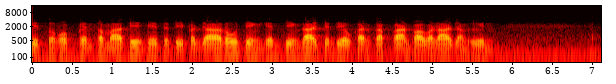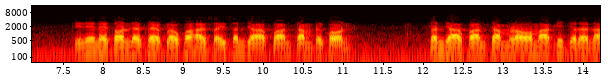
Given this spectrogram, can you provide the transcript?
จิตสงบเป็นสมาธิมีสติปัญญารู้จริงเห็นจริงได้ เช่นเดียวกันกับการภาวนาอย่างอื่น ทีนี้ในตอนแรกๆเราก็อาศัยสัญญาความจำไปก่อน สัญญาความจำเราเอามาพิจารณา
